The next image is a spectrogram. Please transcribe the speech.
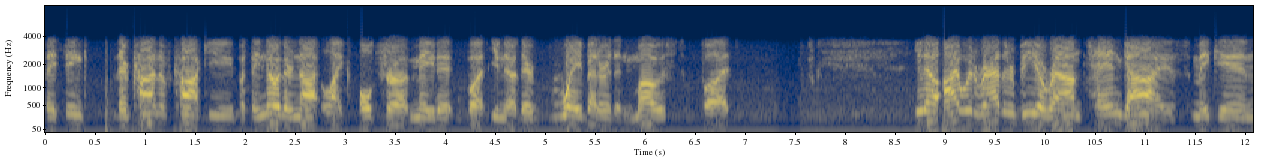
they think they're kind of cocky, but they know they're not like ultra made it, but you know, they're way better than most, but you know, I would rather be around 10 guys making,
